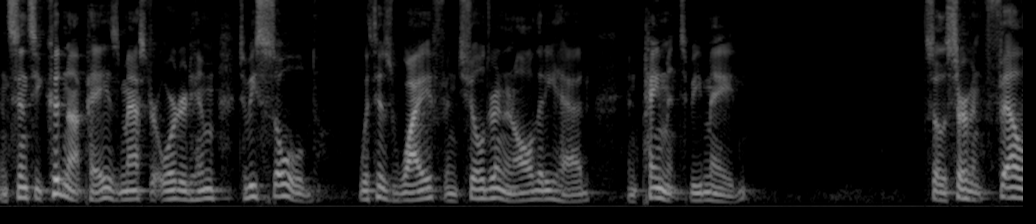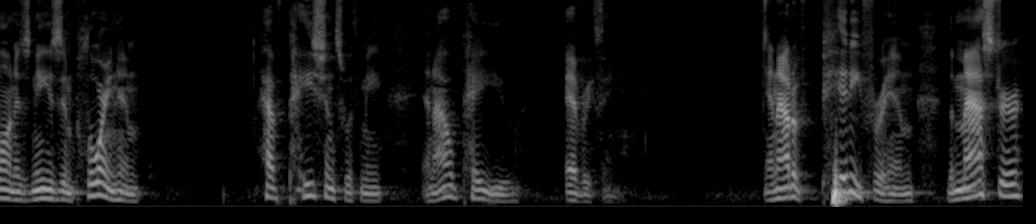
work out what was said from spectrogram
And since he could not pay, his master ordered him to be sold with his wife and children and all that he had, and payment to be made. So the servant fell on his knees, imploring him, Have patience with me, and I'll pay you everything. And out of pity for him, the master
